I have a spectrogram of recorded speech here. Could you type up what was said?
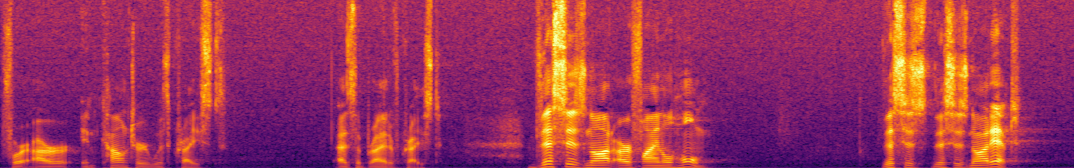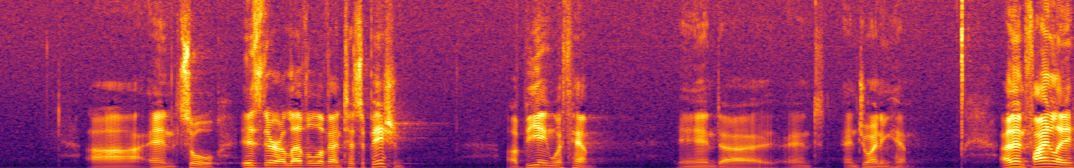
for our encounter with Christ as the bride of Christ. This is not our final home. This is, this is not it. Uh, and so, is there a level of anticipation of being with Him and, uh, and, and joining Him. And then finally,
